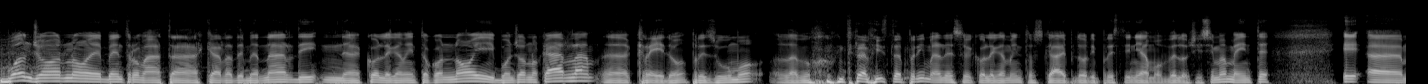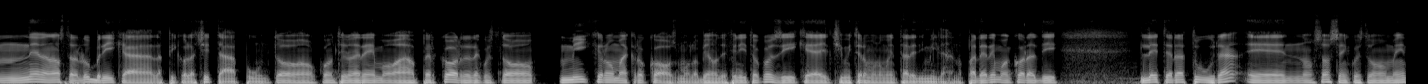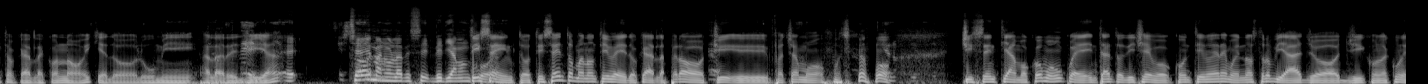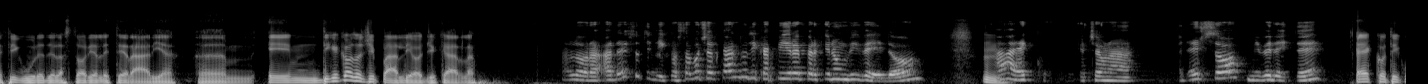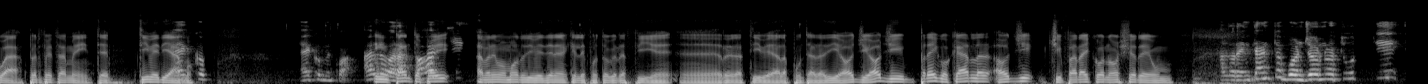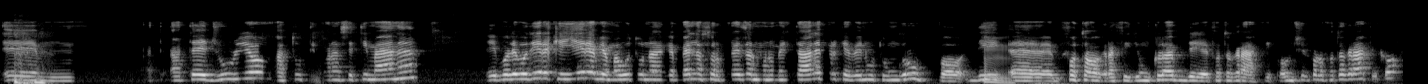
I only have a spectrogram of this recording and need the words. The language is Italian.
Buongiorno e ben trovata Carla De Bernardi in collegamento con noi. Buongiorno Carla, eh, credo, presumo, l'avevo intravista prima, adesso il collegamento Skype lo ripristiniamo velocissimamente e ehm, nella nostra rubrica La piccola città appunto continueremo a percorrere questo micro macrocosmo, l'abbiamo definito così, che è il cimitero monumentale di Milano. Parleremo ancora di letteratura e non so se in questo momento Carla è con noi, chiedo lumi alla regia. Eh, eh, c'è ma non la vediamo ancora. Ti sento, ti sento ma non ti vedo Carla, però eh. ci eh, facciamo... facciamo ci sentiamo comunque. Intanto dicevo, continueremo il nostro viaggio oggi con alcune figure della storia letteraria. Um, e mm, di che cosa ci parli oggi, Carla? Allora, adesso ti dico, stavo cercando di capire perché non vi vedo. Mm. Ah, ecco, perché c'è una Adesso mi vedete? Eccoti qua, perfettamente. Ti vediamo. Ecco, eccomi qua. Allora, Intanto oggi... poi avremo modo di vedere anche le fotografie eh, relative alla puntata di oggi. Oggi, prego Carla, oggi ci farai conoscere un... Allora, intanto buongiorno a tutti, ehm, a te Giulio, a tutti buona settimana. E volevo dire che ieri abbiamo avuto una bella sorpresa al Monumentale perché è venuto un gruppo di mm. eh, fotografi, di un club di, fotografico, un circolo fotografico,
